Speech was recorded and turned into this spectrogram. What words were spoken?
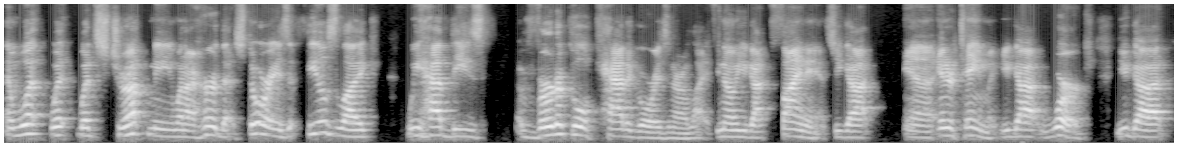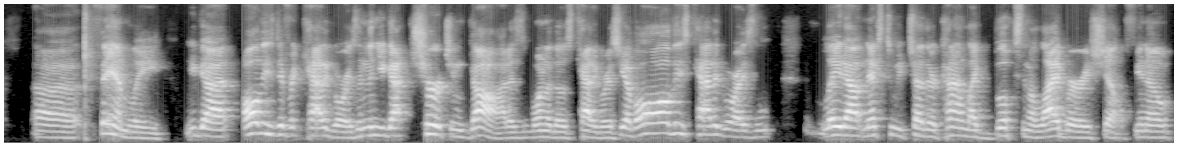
And what what what struck me when I heard that story is it feels like we have these vertical categories in our life. You know, you got finance, you got uh, entertainment, you got work, you got uh, family, you got all these different categories. And then you got church and god as one of those categories. So you have all these categories laid out next to each other kind of like books in a library shelf you know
